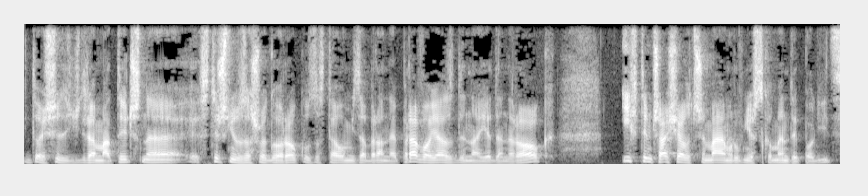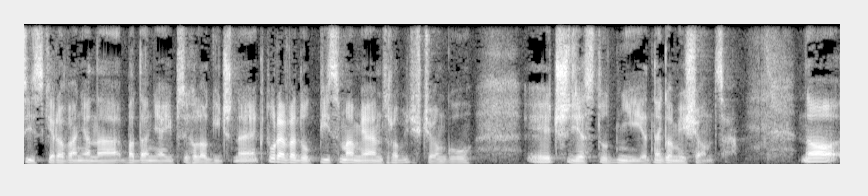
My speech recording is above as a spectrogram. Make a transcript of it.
dość dramatyczne. W styczniu zeszłego roku zostało mi zabrane prawo jazdy na jeden rok i w tym czasie otrzymałem również z komendy policji skierowania na badania i psychologiczne, które według pisma miałem zrobić w ciągu 30 y, dni, jednego miesiąca. No,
